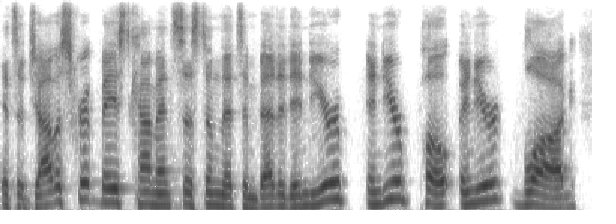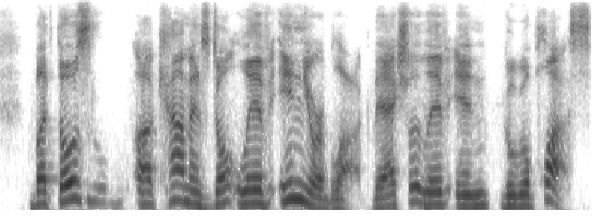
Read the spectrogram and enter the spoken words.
It's a JavaScript based comment system that's embedded into your into your po- into your blog but those uh, comments don't live in your blog. They actually live in Google Plus.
